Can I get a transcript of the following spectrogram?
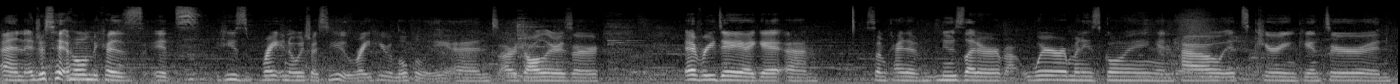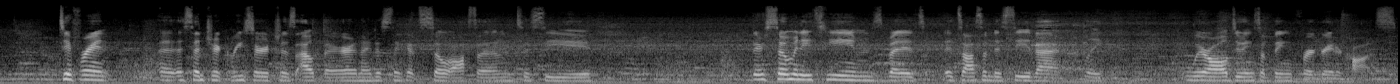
And it just hit home because it's he's right in OHSU, right here locally, and our dollars are every day. I get. Um, some kind of newsletter about where our money's going and how it's curing cancer and different eccentric research is out there, and I just think it's so awesome to see. There's so many teams, but it's it's awesome to see that like we're all doing something for a greater cause,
